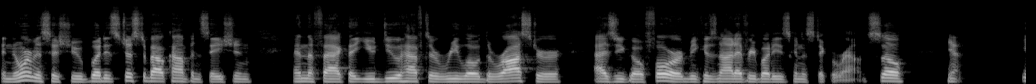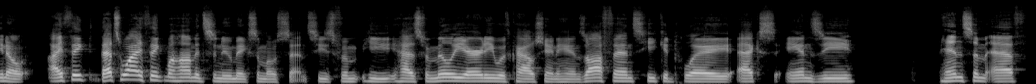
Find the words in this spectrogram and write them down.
enormous issue, but it's just about compensation and the fact that you do have to reload the roster as you go forward because not everybody is going to stick around. So, yeah, you know, I think that's why I think Mohamed Sanu makes the most sense. He's from he has familiarity with Kyle Shanahan's offense. He could play X and Z and some F.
